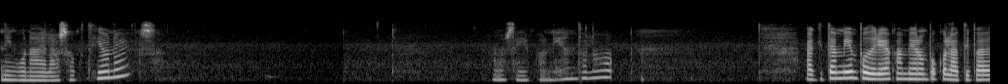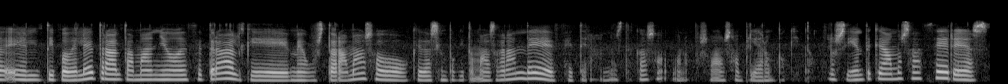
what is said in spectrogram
ninguna de las opciones. Vamos a ir poniéndolo. Aquí también podría cambiar un poco el tipo de letra, el tamaño, etcétera, el que me gustara más o quedase un poquito más grande, etcétera. En este caso, bueno, pues vamos a ampliar un poquito. Lo siguiente que vamos a hacer es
